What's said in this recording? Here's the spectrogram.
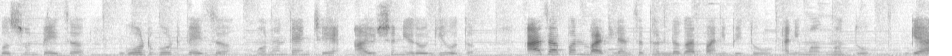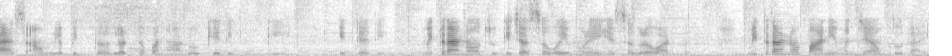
बसून प्यायचं घोट घोट प्यायचं म्हणून त्यांचे आयुष्य निरोगी होतं. आज आपण बाटल्यांचं थंडगार पाणी पितो आणि मग म्हणतो गॅस आम्लपित्त लठ्ठपणा डोकेदुखी इत्यादी. मित्रांनो चुकीच्या सवयीमुळे हे सगळं वाढतं. मित्रांनो पाणी म्हणजे अमृत आहे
